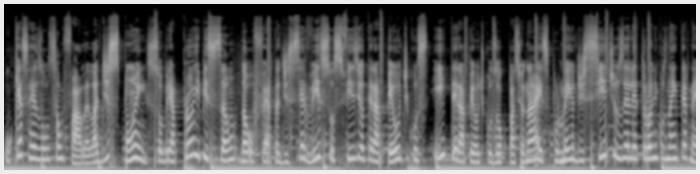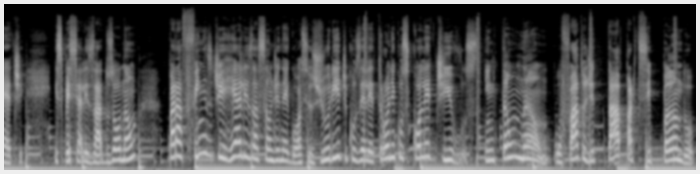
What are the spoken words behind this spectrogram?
O que essa resolução fala? Ela dispõe sobre a proibição da oferta de serviços fisioterapêuticos e terapêuticos ocupacionais por meio de sítios eletrônicos na internet, especializados ou não, para fins de realização de negócios jurídicos eletrônicos coletivos. Então, não. O fato de estar tá participando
